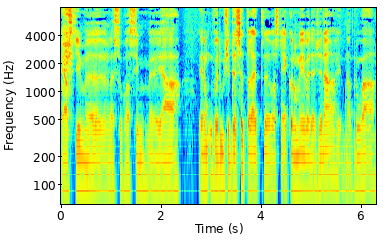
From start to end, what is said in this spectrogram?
já s tím eh, nesouhlasím. Já Jenom uvedu, že deset let vlastně ekonomie vede žena, jedna druhá,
